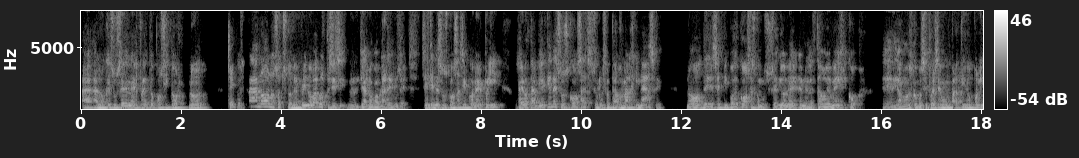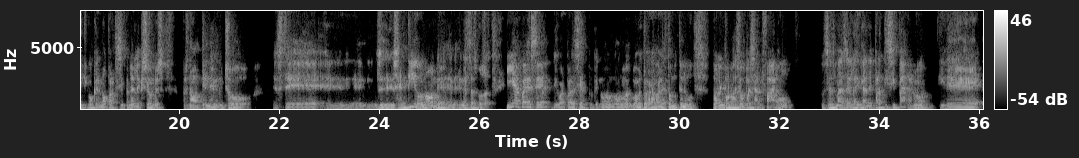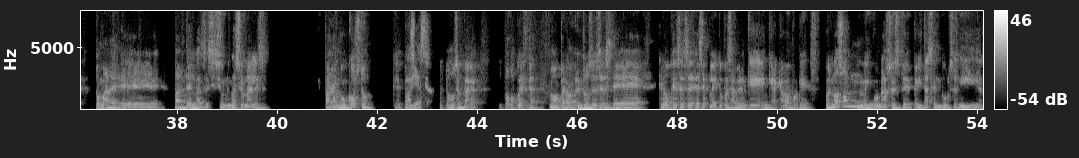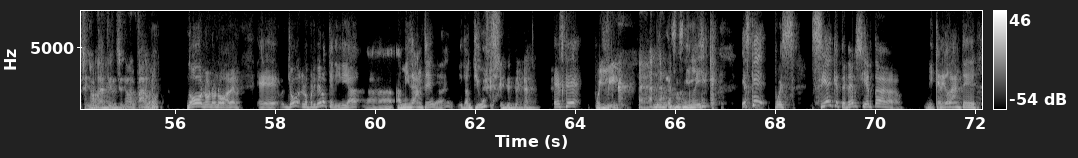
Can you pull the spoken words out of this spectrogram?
a, lo que sucede en el frente opositor, ¿no? Sí. Pues, ah, no, nosotros con el PRI no vamos, pues sí, sí, ya luego hablaremos de si tiene sus cosas ir con el PRI, pero también tiene sus cosas y sus resultados marginarse, ¿no? De ese tipo de cosas, como sucedió en el Estado de México. Eh, digamos, como si fuese un partido político que no participa en elecciones, pues no tiene mucho este eh, sentido, ¿no? En, estas cosas. Y al parecer, digo al parecer, porque no, no, al momento de grabar esto no tenemos toda la información, pues Alfaro, pues es más de la idea de participar, ¿no? Y de tomar eh, parte de las decisiones nacionales, pagando un costo, que Así es. todo se paga y todo cuesta, ¿no? Pero entonces, este, creo que ese, ese pleito, pues a ver en qué, en qué acaba, porque pues no son ningunas este, peritas en dulces, ni el señor Dante ni el señor Alfaro, ¿no? No, no, no, no. A ver, eh, yo lo primero que diría a, mi Dante, mi Dantiux, es que, pues, mi, es que, pues, sí hay que tener cierta, mi querido Dante,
